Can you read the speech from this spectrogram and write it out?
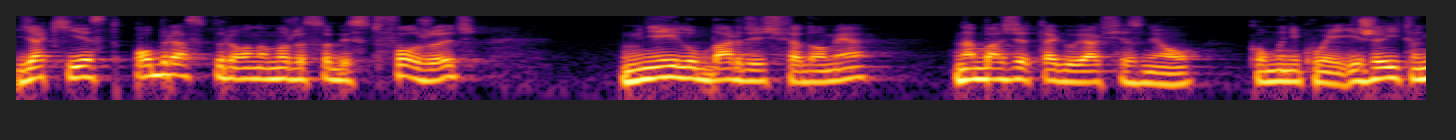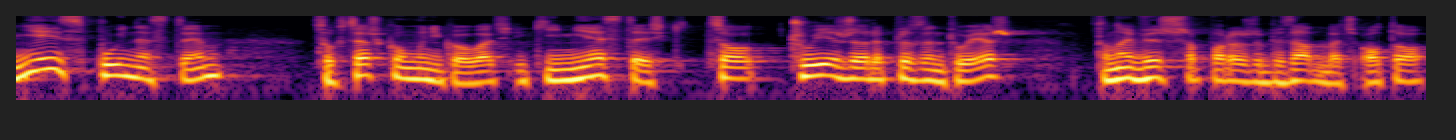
jaki jest obraz, który ona może sobie stworzyć mniej lub bardziej świadomie na bazie tego, jak się z nią komunikuje. Jeżeli to nie jest spójne z tym, co chcesz komunikować i kim jesteś, co czujesz, że reprezentujesz, to najwyższa pora, żeby zadbać o to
